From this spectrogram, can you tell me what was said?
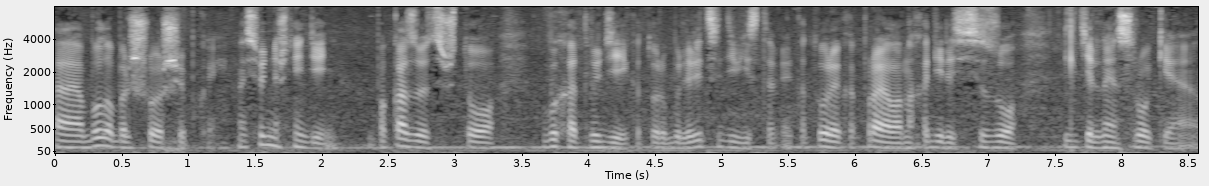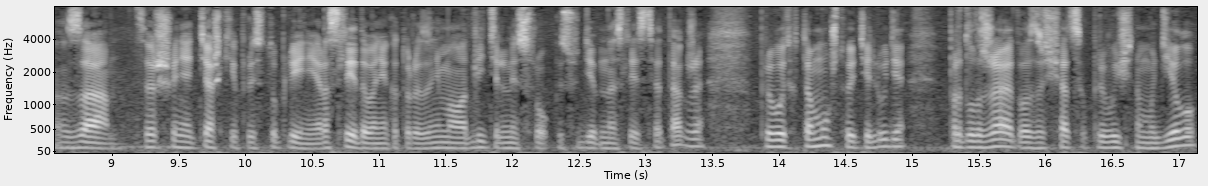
было большой ошибкой. На сегодняшний день показывается, что выход людей, которые были рецидивистами, которые, как правило, находились в СИЗО длительные сроки за совершение тяжких преступлений, расследование, которое занимало длительный срок, и судебное следствие также, приводит к тому, что эти люди продолжают возвращаться к привычному делу,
